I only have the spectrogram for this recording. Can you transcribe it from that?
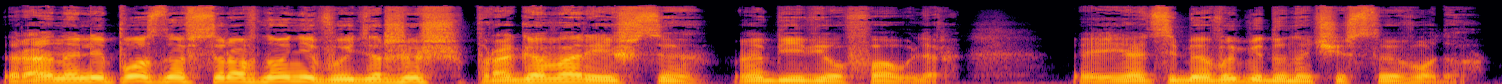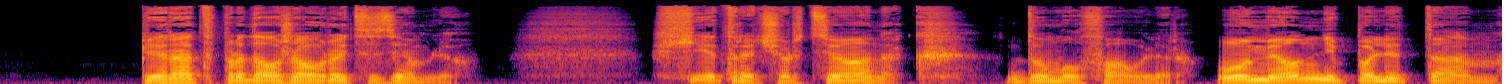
«Рано или поздно все равно не выдержишь, проговоришься», — объявил Фаулер. «Я тебя выведу на чистую воду». Пират продолжал рыть землю. «Хитрый чертенок», — думал Фаулер. «Умен не по летам.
